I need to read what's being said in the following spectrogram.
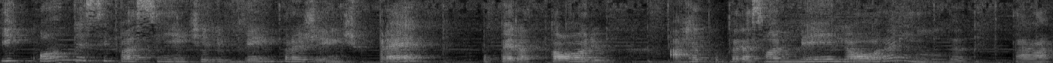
E quando esse paciente ele vem para gente pré-operatório, a recuperação é melhor ainda, tá?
